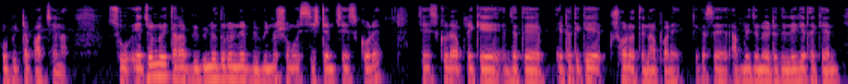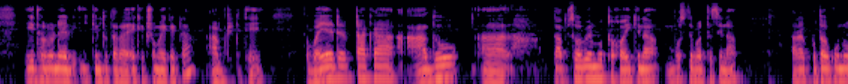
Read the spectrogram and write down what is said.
প্রফিটটা পাচ্ছে না। সো এজন্যই তারা বিভিন্ন ধরনের বিভিন্ন সময় সিস্টেম চেঞ্জ করে। চেঞ্জ করে আপনাকে যাতে এটা থেকে সরাতে না পারে, ঠিক আছে? আপনি যেন এটাতে লেগে থাকেন। এই ধরনের কিন্তু তারা এক এক সময় এক একটা আপডেট দেয়। তো ভাইয়া, এটার টাকা আদৌ তাপসবের মতো হয় কিনা বুঝতে পারতেছি না। তারা কোথাও কোনো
